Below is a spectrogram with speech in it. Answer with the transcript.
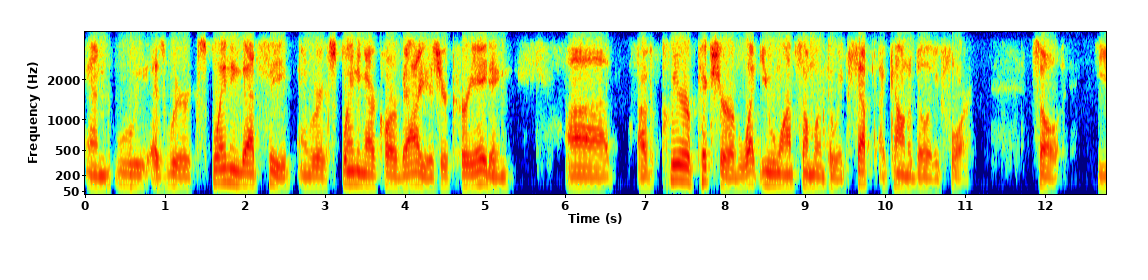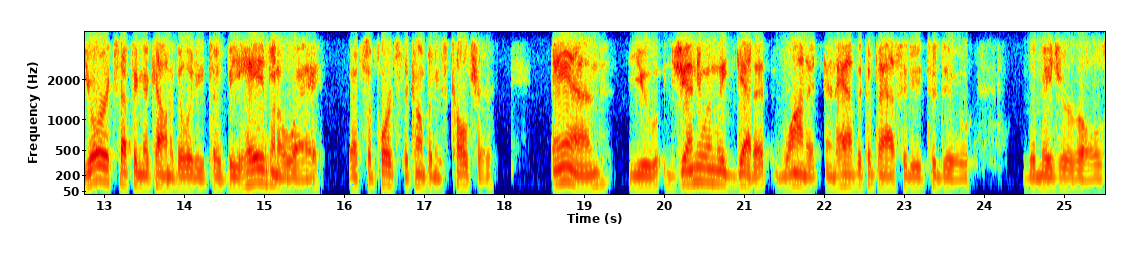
and we, as we're explaining that seat and we're explaining our core values, you're creating uh, a clear picture of what you want someone to accept accountability for. So you're accepting accountability to behave in a way that supports the company's culture and you genuinely get it, want it, and have the capacity to do the major roles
